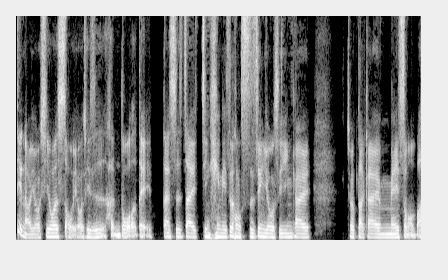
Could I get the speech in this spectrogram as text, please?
电脑游戏或者手游其实很多，对，但是在经营你这种实境游戏，应该就大概没什么吧？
